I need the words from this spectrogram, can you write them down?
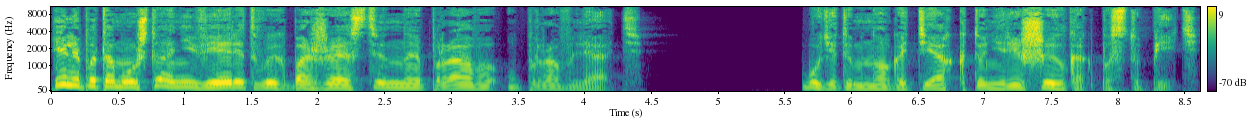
или потому что они верят в их божественное право управлять. Будет и много тех, кто не решил, как поступить,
